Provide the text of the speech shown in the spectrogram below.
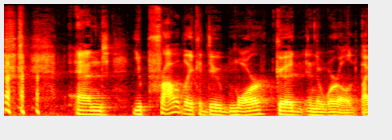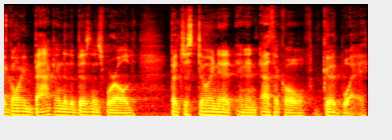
and you probably could do more good in the world by going back into the business world, but just doing it in an ethical, good way.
